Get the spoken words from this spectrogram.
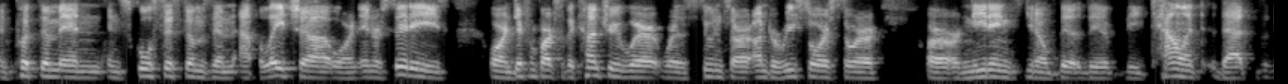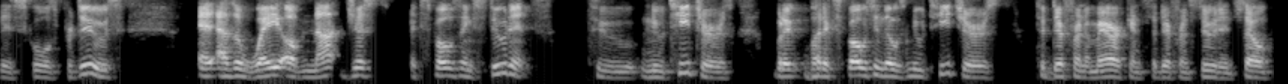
and put them in, in school systems in Appalachia or in inner cities or in different parts of the country where, where the students are under resourced or, or, or needing you know, the, the, the talent that these schools produce as a way of not just exposing students to new teachers, but, but exposing those new teachers to different Americans, to different students. So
